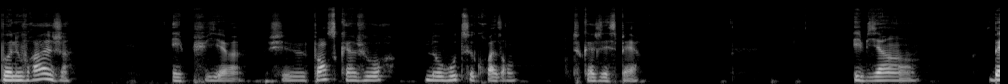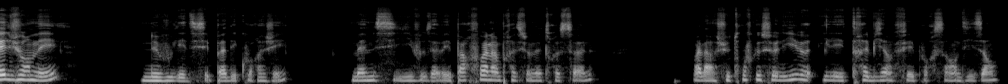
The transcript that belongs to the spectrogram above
Bon ouvrage. Et puis, euh, je pense qu'un jour, nos routes se croiseront. En tout cas, j'espère. Eh bien, belle journée. Ne vous laissez pas décourager, même si vous avez parfois l'impression d'être seul. Voilà, je trouve que ce livre, il est très bien fait pour ça en disant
